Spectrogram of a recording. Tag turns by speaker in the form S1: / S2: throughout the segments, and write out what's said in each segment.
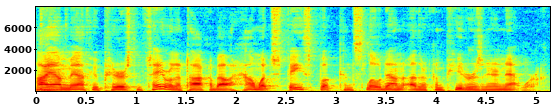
S1: Hi, I'm Mathew Pierce, and today we're going to talk about how much Facebook can slow down other computers in your network.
